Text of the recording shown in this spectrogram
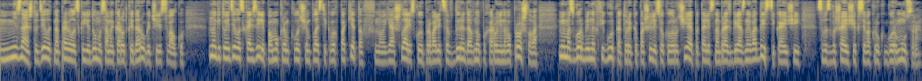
Не зная, что делать, направилась к ее дому самой короткой дорогой через свалку — Ноги то и дело скользили по мокрым клочьям пластиковых пакетов, но я шла, рискуя провалиться в дыры давно похороненного прошлого, мимо сгорбленных фигур, которые копошились около ручья и пытались набрать грязной воды, стекающей с возвышающихся вокруг гор мусора.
